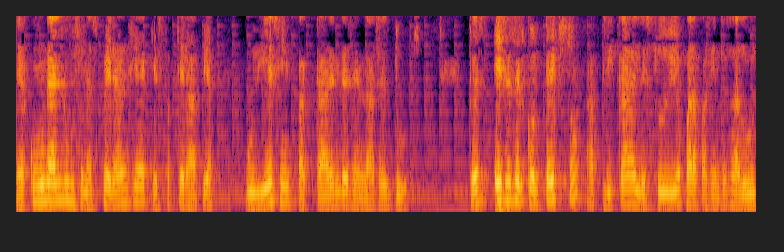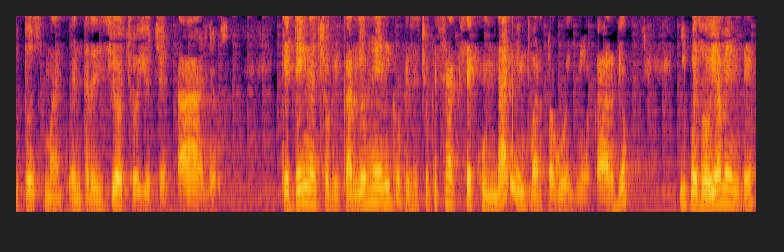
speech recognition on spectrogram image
había como una luz, una esperanza de que esta terapia pudiese impactar en desenlaces duros. Entonces, ese es el contexto, aplica el estudio para pacientes adultos entre 18 y 80 años que tengan choque cardiogénico, que ese choque sea secundario infarto agudo del miocardio, y pues obviamente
